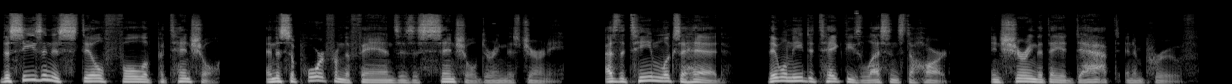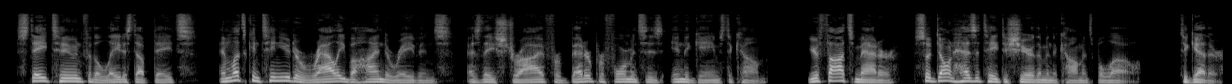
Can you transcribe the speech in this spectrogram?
The season is still full of potential, and the support from the fans is essential during this journey. As the team looks ahead, they will need to take these lessons to heart, ensuring that they adapt and improve. Stay tuned for the latest updates, and let's continue to rally behind the Ravens as they strive for better performances in the games to come. Your thoughts matter, so don't hesitate to share them in the comments below. Together,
